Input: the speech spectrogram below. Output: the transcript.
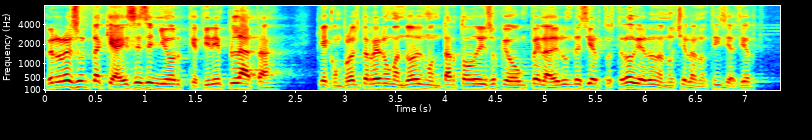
Pero resulta que a ese señor que tiene plata, que compró el terreno, mandó desmontar todo eso quedó un peladero, un desierto. Ustedes lo vieron anoche la noticia, ¿cierto?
